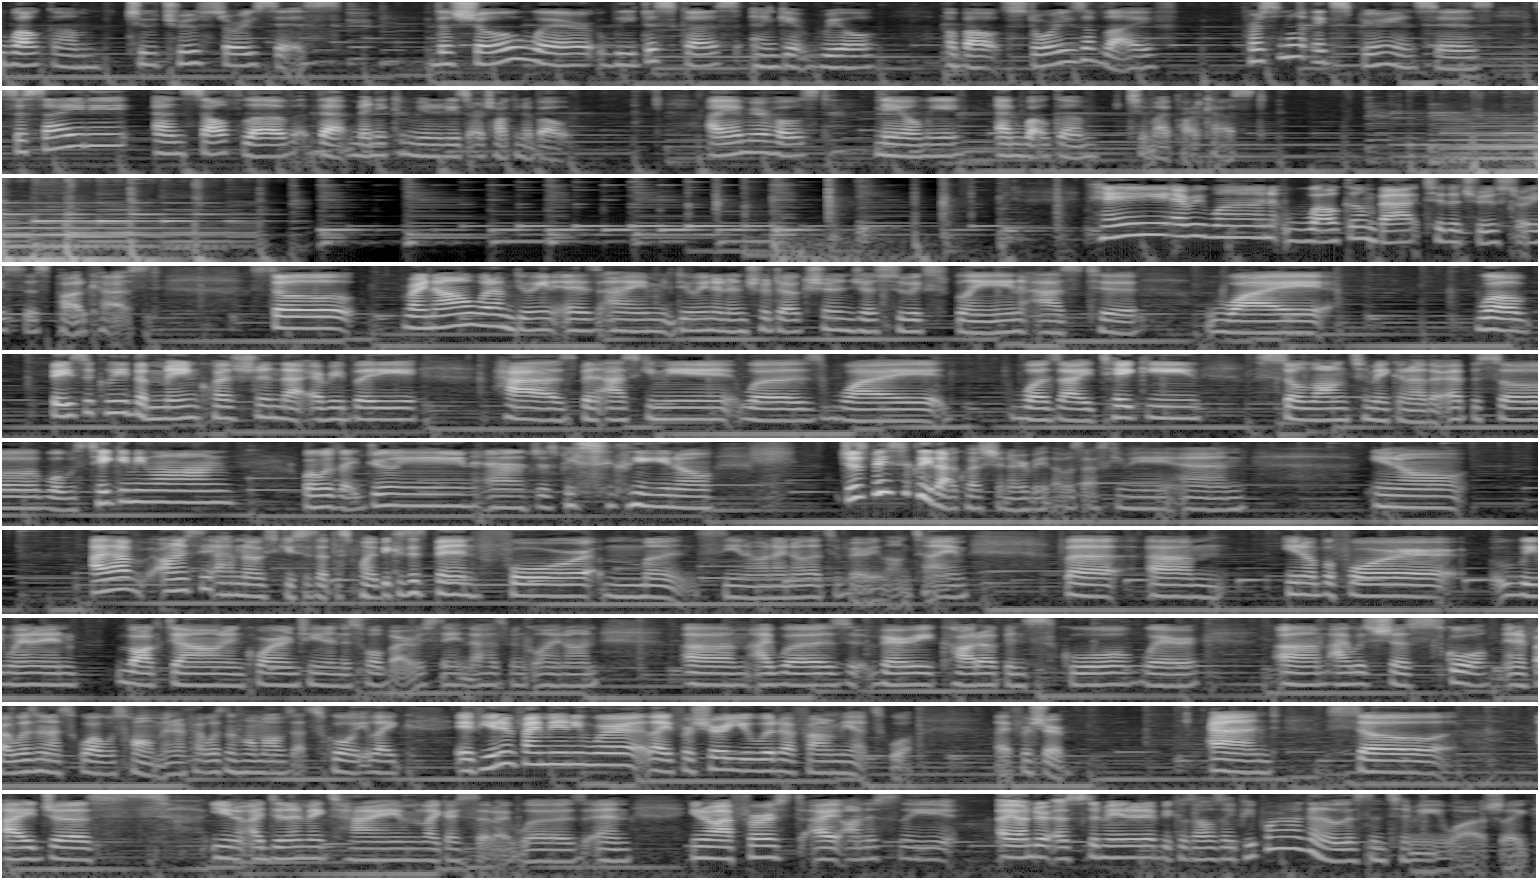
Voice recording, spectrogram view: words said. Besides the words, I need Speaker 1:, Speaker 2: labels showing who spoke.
Speaker 1: Welcome to True Story Sis, the show where we discuss and get real about stories of life, personal experiences, society, and self love that many communities are talking about. I am your host, Naomi, and welcome to my podcast. Hey everyone, welcome back to the True Story Sis podcast. So, right now, what I'm doing is I'm doing an introduction just to explain as to why, well, basically, the main question that everybody has been asking me was why was I taking so long to make another episode? What was taking me long? What was I doing? And just basically, you know, just basically that question everybody that was asking me. And, you know, I have honestly, I have no excuses at this point because it's been four months, you know, and I know that's a very long time. But, um, you know, before we went in lockdown and quarantine and this whole virus thing that has been going on, um, I was very caught up in school where um, I was just school. And if I wasn't at school, I was home. And if I wasn't home, I was at school. Like, if you didn't find me anywhere, like, for sure, you would have found me at school. Like, for sure. And so I just, you know, I didn't make time like I said I was. And, you know, at first, I honestly, I underestimated it because I was like, people are not to listen to me watch. Like,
